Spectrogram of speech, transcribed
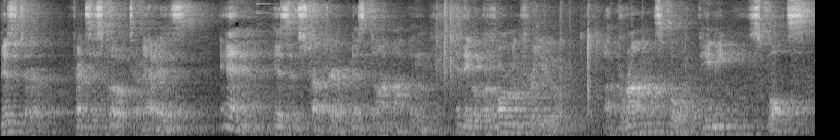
Mr. Francisco Tamariz and his instructor, Miss Dawn Motley, and they were performing for you a bronze for Viennese Waltz.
